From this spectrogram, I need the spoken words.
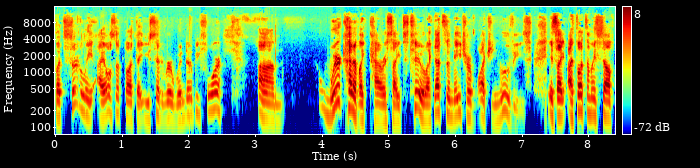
But certainly, I also thought that you said Rear Window before. Um, we're kind of like parasites too. Like that's the nature of watching movies. It's like I thought to myself,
